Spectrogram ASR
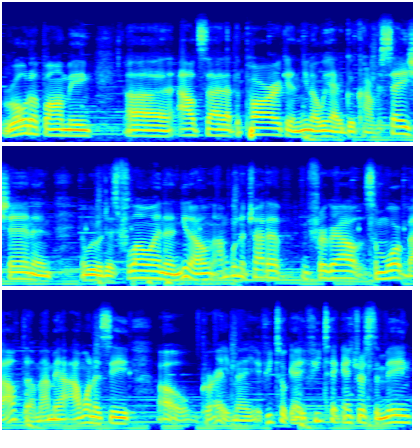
rolled up on me uh, outside at the park and you know we had a good conversation and, and we were just flowing and you know I'm going to try to figure out some more about them. I mean, I, I want to see. Oh, great, man! If you took if you take interest in me,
